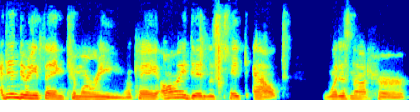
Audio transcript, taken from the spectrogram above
I didn't do anything to Maureen. Okay, all I did was take out what is not her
